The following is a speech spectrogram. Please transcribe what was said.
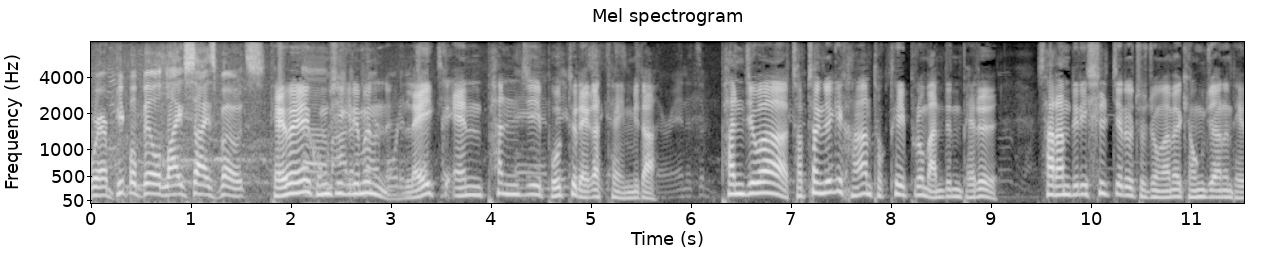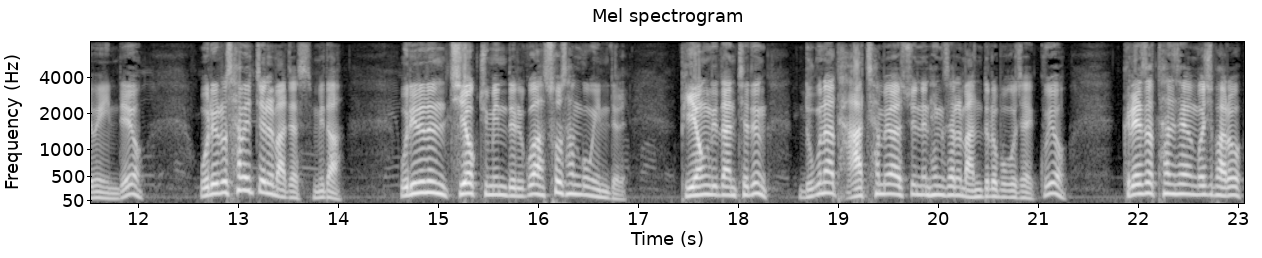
where people build life-size boats. 대회의 공식 이름은 레이크 앤 판지 보트 레가타입니다. 판지와 접착력이 강한 덕테이프로 만든 배를 사람들이 실제로 조종하며 경주하는 대회인데요. 올해로 3회째를 맞았습니다. 우리는 지역 주민들과 소상공인들, 비영리 단체 등 누구나 다 참여할 수 있는 행사를 만들어 보고자 했고요. 그래서 탄생한 것이 바로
